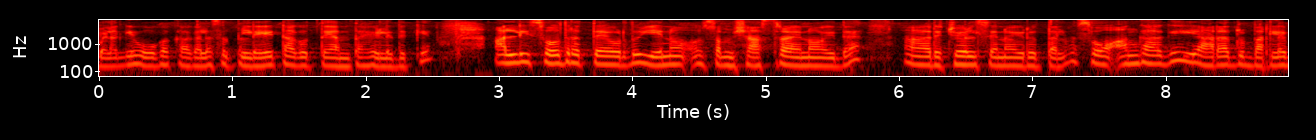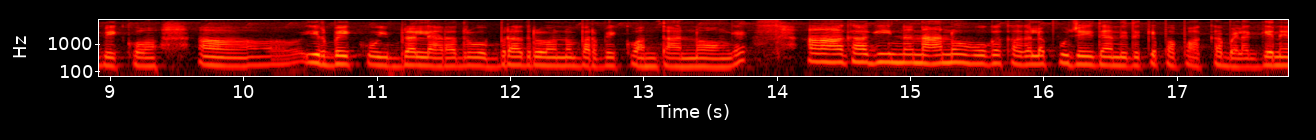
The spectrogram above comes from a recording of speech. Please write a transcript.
ಬೆಳಗ್ಗೆ ಹೋಗೋಕ್ಕಾಗಲ್ಲ, ಸ್ವಲ್ಪ ಲೇಟ್ ಆಗುತ್ತೆ ಅಂತ ಹೇಳಿದ್ದಕ್ಕೆ. ಅಲ್ಲಿ ಸೋದರತ್ತೆ ಅವ್ರದ್ದು ಏನೋ ಸಮ್ ಶಾಸ್ತ್ರ ಏನೋ ಇದೆ. ರಿಚುವಲ್ಸ್ ಏನೋ ಇರುತ್ತಲ್ವ? ಸೊ ಹಂಗಾಗಿ ಯಾರಾದರೂ ಬರಲೇಬೇಕು ಇರಬೇಕು ಇಬ್ಬರಲ್ಲಿ ಯಾರಾದರೂ ಒಬ್ಬರಾದ್ರೂ ಬರಬೇಕು ಅಂತ ಅನ್ನೋ ಹಂಗೆ. ಹಾಗಾಗಿ ಇನ್ನು ನಾನು ಹೋಗೋಕ್ಕಾಗಲ್ಲ, ಪೂಜೆ ಇದೆ ಅಂದಿದ್ದಕ್ಕೆ ಪಾಪ ಅಕ್ಕ ಬೆಳಗ್ಗೆನೇ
